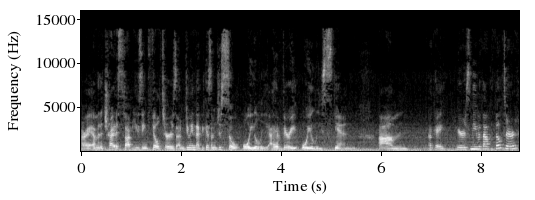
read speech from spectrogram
All right, I'm gonna try to stop using filters. I'm doing that because I'm just so oily. I have very oily skin. Um, okay, here's me without the filter.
